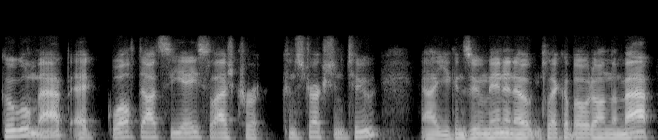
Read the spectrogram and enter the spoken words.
Google map at guelph.ca slash construction two. Uh, you can zoom in and out and click about on the map,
